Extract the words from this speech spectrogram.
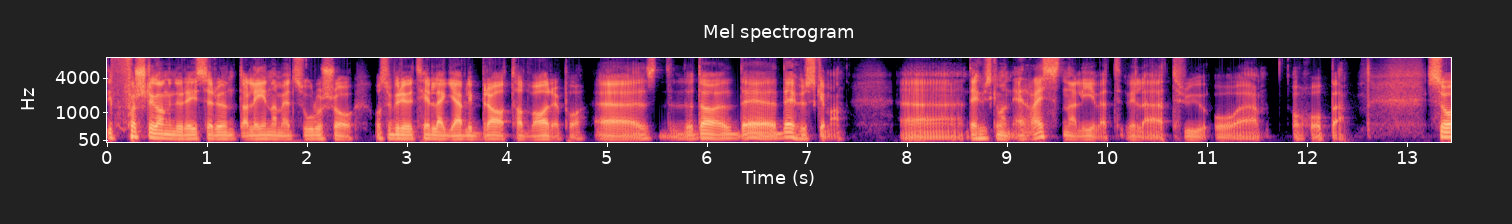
de, første gangen du reiser rundt alene med et soloshow, og så blir du i tillegg jævlig bra tatt vare på. Da, det, det, husker man. det husker man resten av livet, vil jeg tro og, og håpe. Så,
